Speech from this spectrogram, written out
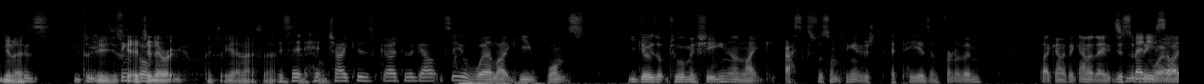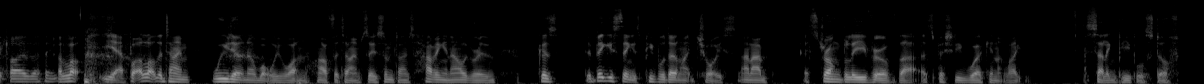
you know. you you just get a generic. Things like, yeah, no, it's a, Is it's it a cool. Hitchhiker's Guide to the Galaxy of where like he wants he goes up to a machine and like asks for something and it just appears in front of him, that kind of thing. I don't know, just many where like I think. a lot, yeah, but a lot of the time we don't know what we want half the time. So sometimes having an algorithm, because the biggest thing is people don't like choice, and I'm a strong believer of that, especially working at like selling people stuff.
